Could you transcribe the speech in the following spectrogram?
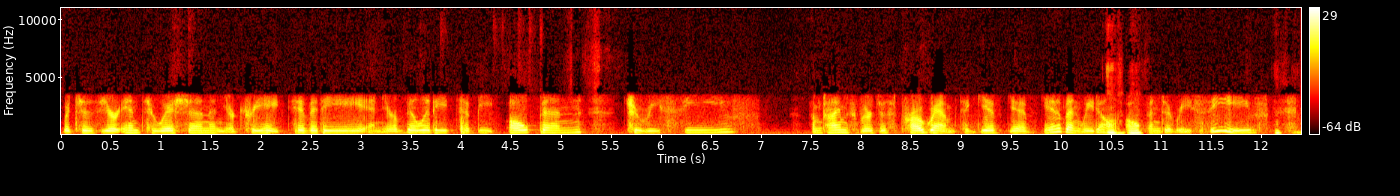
which is your intuition and your creativity and your ability to be open to receive sometimes we're just programmed to give, give, give, and we don't mm-hmm. open to receive. Mm-hmm.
